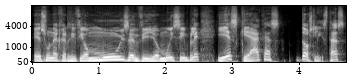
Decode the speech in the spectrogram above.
es un ejercicio muy sencillo, muy simple, y es que hagas dos listas.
